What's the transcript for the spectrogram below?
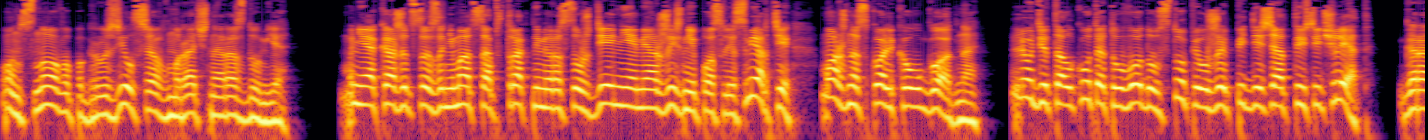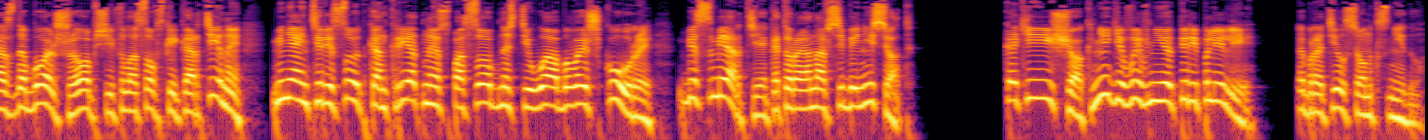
Он снова погрузился в мрачное раздумье. Мне кажется, заниматься абстрактными рассуждениями о жизни после смерти можно сколько угодно. Люди толкут эту воду в ступе уже 50 тысяч лет. Гораздо больше общей философской картины меня интересуют конкретные способности уабовой шкуры, бессмертие, которое она в себе несет. Какие еще книги вы в нее переплели?» Обратился он к Сниду.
